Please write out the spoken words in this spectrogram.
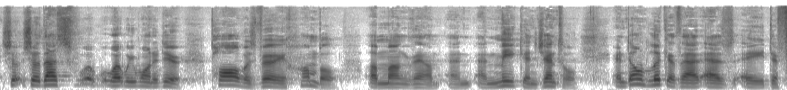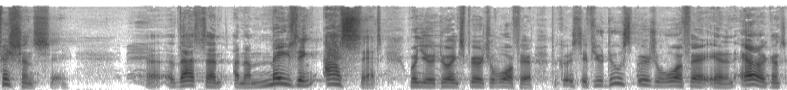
so, so that's what, we want to do. Paul was very humble among them and, and meek and gentle. And don't look at that as a deficiency. Uh, that's an, an amazing asset when you're doing spiritual warfare. Because if you do spiritual warfare in an arrogance,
